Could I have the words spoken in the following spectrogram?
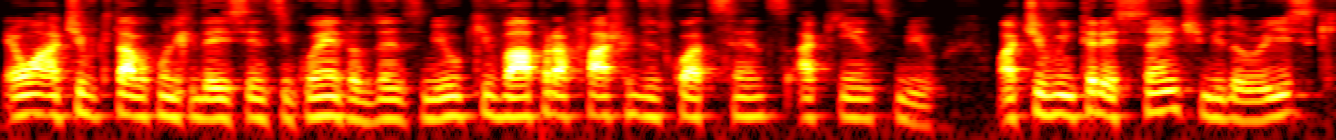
é um ativo que estava com liquidez de 150, 200 mil, que vá para a faixa de 400 a 500 mil. Um ativo interessante, middle risk,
